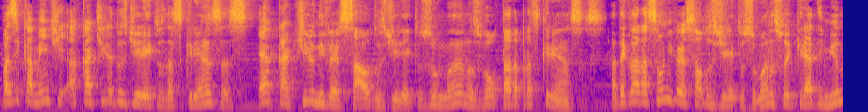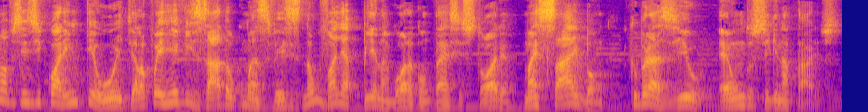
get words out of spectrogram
Basicamente, a Cartilha dos Direitos das Crianças é a Cartilha Universal dos Direitos Humanos voltada para as crianças. A Declaração Universal dos Direitos Humanos foi criada em 1948 ela foi revisada algumas vezes. Não vale a pena agora contar essa história, mas saibam que o Brasil é um dos signatários.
